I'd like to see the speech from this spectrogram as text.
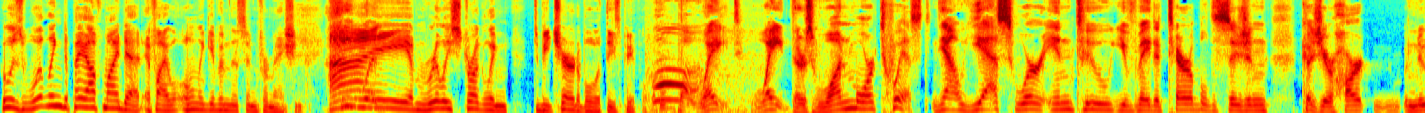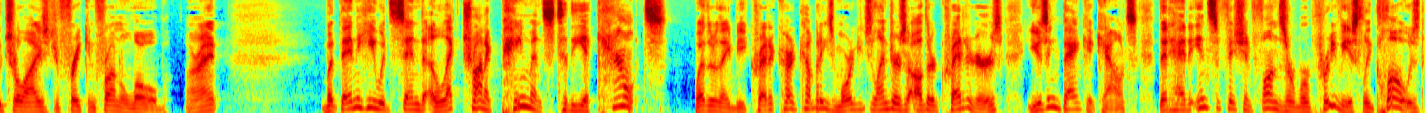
Who is willing to pay off my debt if I will only give him this information? I am really struggling to be charitable with these people. But wait, wait, there's one more twist. Now, yes, we're into you've made a terrible decision because your heart neutralized your freaking frontal lobe. All right. But then he would send electronic payments to the accounts, whether they be credit card companies, mortgage lenders, other creditors, using bank accounts that had insufficient funds or were previously closed.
